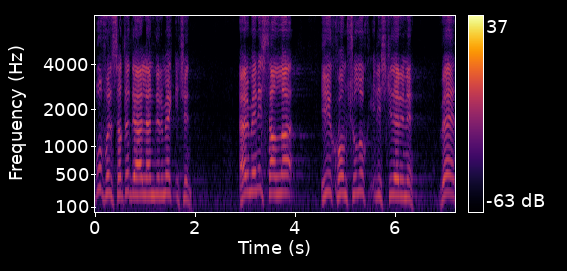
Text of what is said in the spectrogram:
Bu fırsatı değerlendirmek için Ermenistan'la iyi komşuluk ilişkilerini ve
